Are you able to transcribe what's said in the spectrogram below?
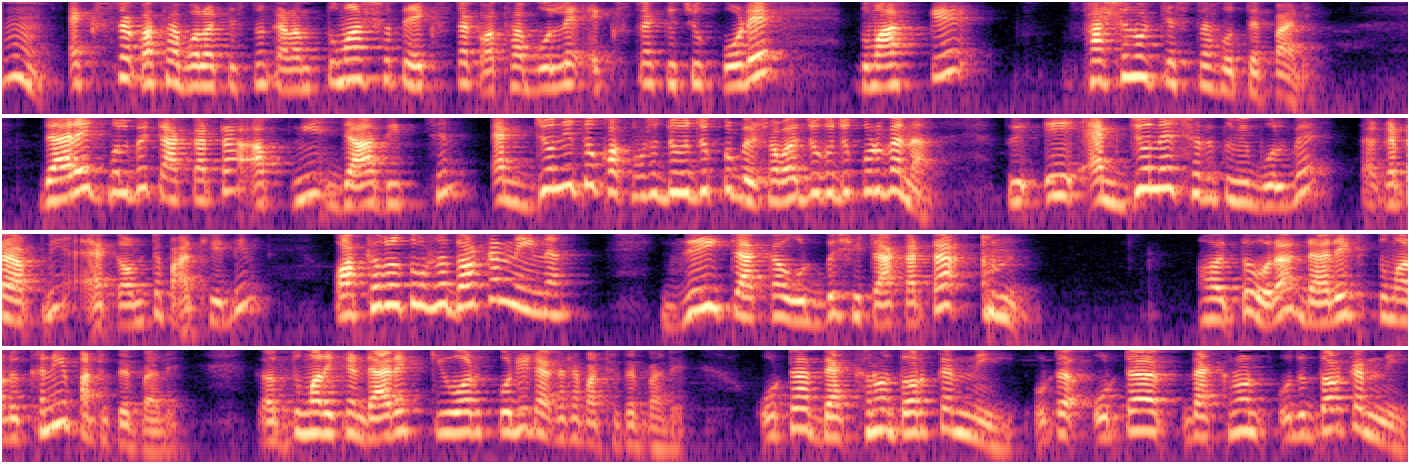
হুম, এক্সট্রা কথা বলার চেষ্টা কারণ তোমার সাথে এক্সট্রা কথা বলে, এক্সট্রা কিছু করে তোমাকে ফাঁসানোর চেষ্টা হতে পারে। ডাইরেক্ট বলবে, টাকাটা আপনি যা দিচ্ছেন, একজনই তো কত বছর যোগাযোগ করবে, সবাই যোগাযোগ করবে না। তো এই একজনের সাথে তুমি বলবে, টাকাটা আপনি অ্যাকাউন্টে পাঠিয়ে দিন। কথা বলে তোমার দরকার নেই না। যেই টাকা উঠবে, সেই টাকাটা হয়তো ওরা ডাইরেক্ট তোমার ওখানেই পাঠাতে পারে। কারণ তোমার এখানে ডাইরেক্ট কিউআর কোডই টাকাটা পাঠাতে পারে। ওটা দেখানোর দরকার নেই। ওটা ওটা দেখানোর ওদের দরকার নেই।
